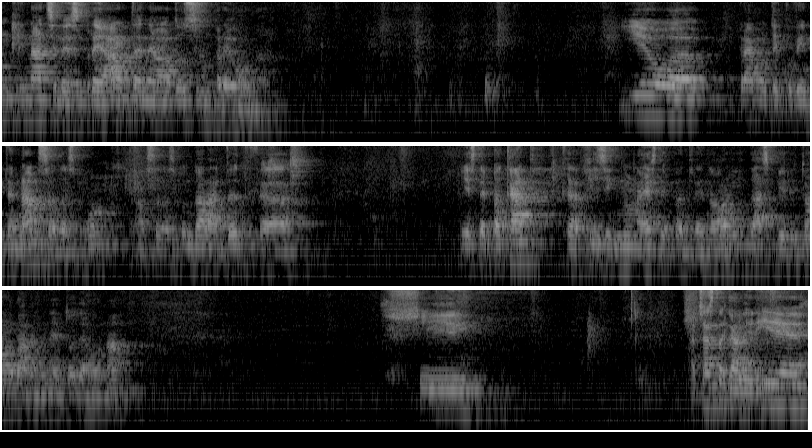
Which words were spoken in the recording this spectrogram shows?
înclinațiile spre artă ne-au adus împreună. Eu uh, prea multe cuvinte n-am să vă spun, am să vă spun doar atât că este păcat că fizic nu mai este pentru noi, dar spiritual va rămâne totdeauna. Și această galerie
